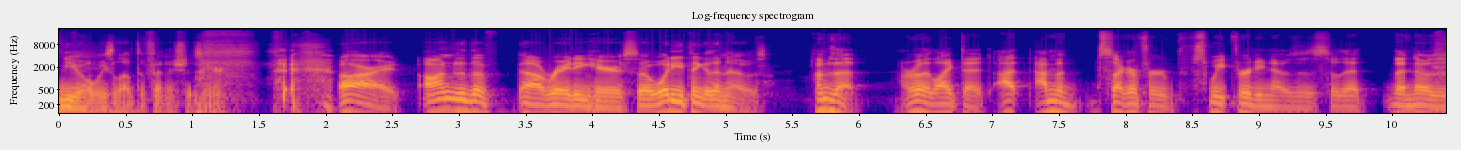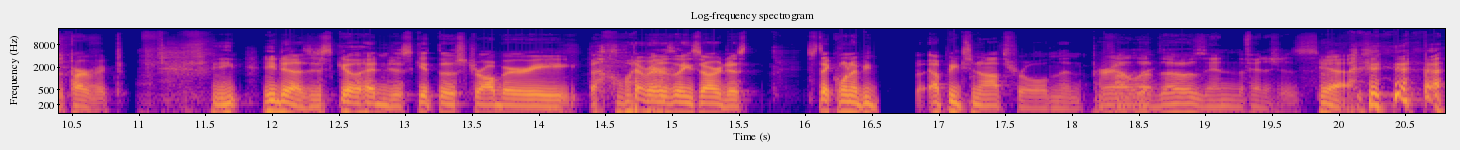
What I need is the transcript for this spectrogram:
You always love the finishes here. All right, on to the uh, rating here. So, what do you think of the nose? Thumbs up. I really like that. I, I'm a sucker for sweet fruity noses, so that the nose is perfect. He, he does. Just go ahead and just get those strawberry, whatever those things are. Just stick one up each, up each nostril, and then I love those and the finishes. So. yeah.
